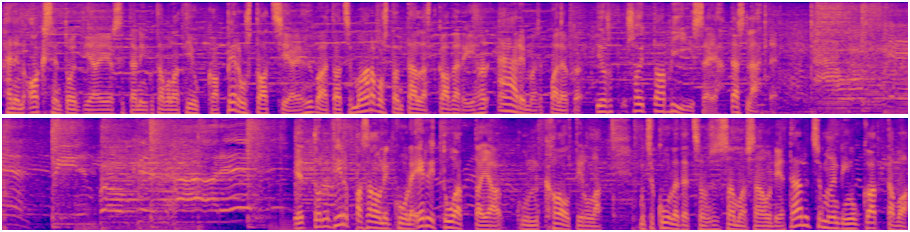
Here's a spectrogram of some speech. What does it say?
hänen aksentointia ja sitä niinku tavallaan tiukkaa perustatsia ja hyvää tatsia. Mä arvostan tällaista kaveria ihan äärimmäisen paljon, jos soittaa biisejä. Tässä lähtee. Ja tuon virppasoundin kuulee eri tuottaja kuin Kaltilla, mutta sä kuulet, että se on se sama soundi. Ja tää on nyt semmoinen niinku kattava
